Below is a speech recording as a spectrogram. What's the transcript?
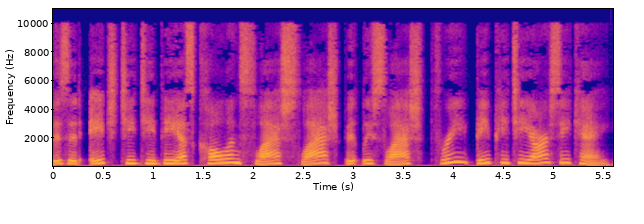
visit https colon slash slash bit.ly slash 3 bptrck.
